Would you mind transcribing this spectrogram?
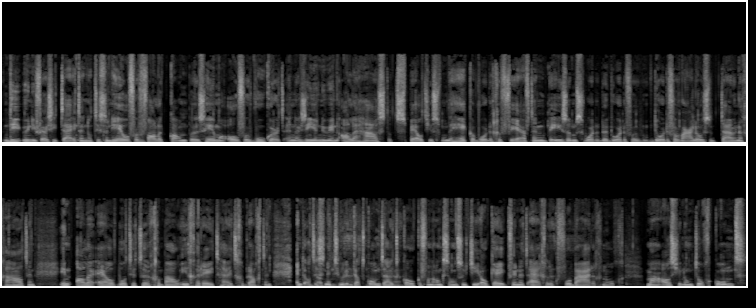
die universiteit. En dat is een heel vervallen campus, helemaal overwoekerd. En daar zie je nu in alle haast dat speldjes van de hekken worden geverfd... en bezems worden er door de, door de verwaarloosde tuinen gehaald. En in allerijl wordt het uh, gebouw in gereedheid gebracht. En, en dat, dat is natuurlijk, dat komt uit de koken van Aung San Suu Kyi. Oké, okay, ik vind het eigenlijk voorbarig nog. Maar als je dan toch komt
